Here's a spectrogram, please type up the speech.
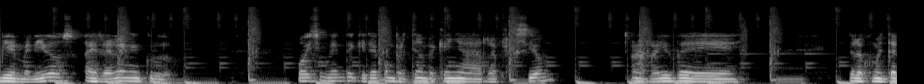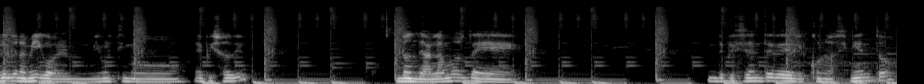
Bienvenidos a Israel en el crudo. Hoy simplemente quería compartir una pequeña reflexión a raíz de, los comentarios de un amigo en mi último episodio, donde hablamos de, de precisamente del conocimiento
